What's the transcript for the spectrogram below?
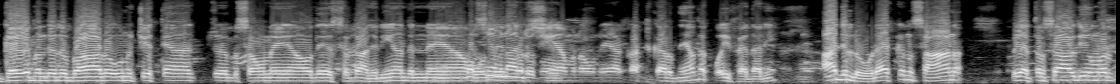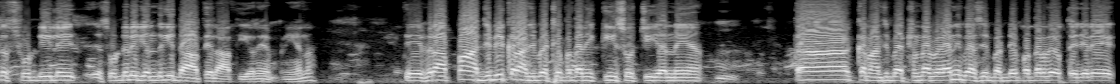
ਗਏ ਬੰਦੇ ਤੋਂ ਬਾਅਦ ਉਹਨੂੰ ਚੇਤਿਆਂ 'ਚ ਵਸਾਉਨੇ ਆ ਉਹਦੇ ਸ਼ਰਧਾਂਜਲੀਆਂ ਦਿੰਨੇ ਆ ਉਹਦੇ ਆ। ਬਰਸੀਆਂ ਮਨਾਉਨੇ ਆ ਇਕੱਠ ਕਰਦੇ ਆ ਉਹਦਾ ਕੋਈ ਫਾਇਦਾ ਨਹੀਂ। ਅੱਜ ਲੋੜ ਹੈ ਇੱਕ ਇਨਸਾਨ 75 ਸਾਲ ਦੀ ਉਮਰ ਤੇ ਸੋਡੀ ਲਈ ਸੋਡੇ ਲਈ ਜ਼ਿੰਦਗੀ ਦਾਅ ਤੇ ਲਾਤੀ ਉਹਨੇ ਆਪਣੀ ਹੈ ਨਾ ਤੇ ਫਿਰ ਆਪਾਂ ਅੱਜ ਵੀ ਘਰਾਂ 'ਚ ਬੈਠੇ ਪਤਾ ਨਹੀਂ ਕੀ ਸੋਚੀ ਜਾਂਦੇ ਆ। ਤਾਂ ਘਰਾਂ 'ਚ ਬੈਠਣ ਦਾ ਵੇਲਾ ਨਹੀਂ ਵੈਸੇ ਵੱਡੇ ਪੱਧਰ ਦੇ ਉੱਤੇ ਜਿਹੜੇ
